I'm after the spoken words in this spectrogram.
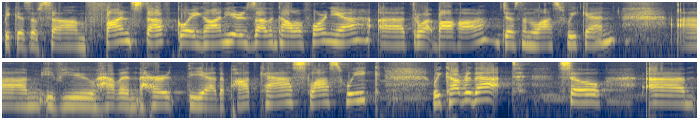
because of some fun stuff going on here in Southern California uh, throughout Baja just in the last weekend. Um, if you haven't heard the uh, the podcast last week, we covered that. So um,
